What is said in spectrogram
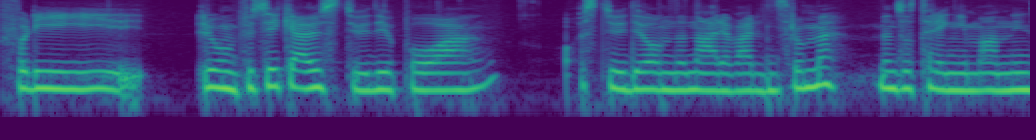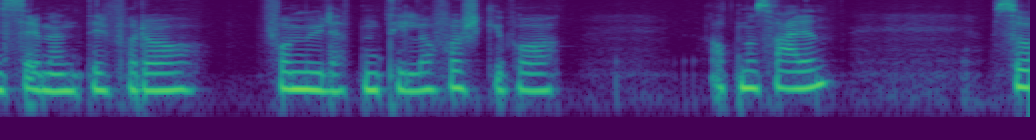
Fordi romfysikk er jo studie, på, studie om det nære verdensrommet, men så trenger man instrumenter for å få muligheten til å forske på atmosfæren. Så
